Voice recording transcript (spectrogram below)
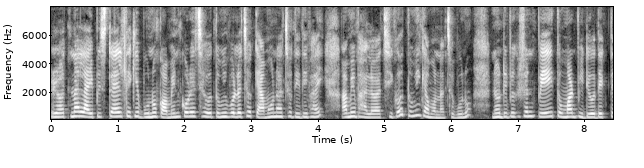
রত্না লাইফস্টাইল থেকে বুনু কমেন্ট করেছ তুমি বলেছ, কেমন আছো দিদি ভাই? আমি ভালো আছি গো, তুমি কেমন আছো বুনু? নোটিফিকেশন পেয়েই তোমার ভিডিও দেখতে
